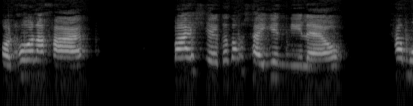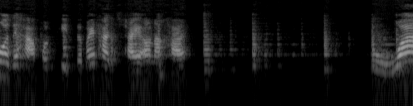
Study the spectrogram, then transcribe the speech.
ขอโทษนะคะ ป้ายเชียร์ก็ต้องใช้เย็นนี้แล้ว ถ้ามัวแต่หาคนผิดจะไม่ทันใช้เอานะคะ หนูว่า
